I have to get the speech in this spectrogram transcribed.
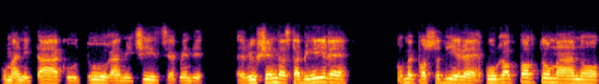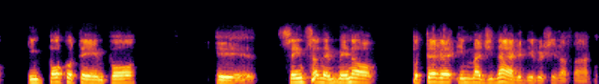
umanità, cultura, amicizia, quindi eh, riuscendo a stabilire, come posso dire, un rapporto umano in poco tempo, eh, senza nemmeno poter immaginare di riuscire a farlo.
